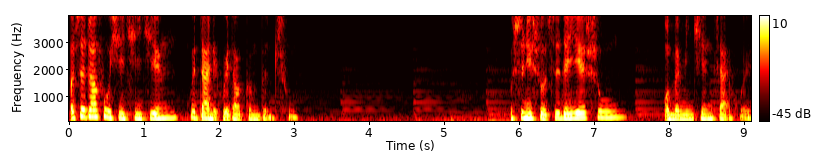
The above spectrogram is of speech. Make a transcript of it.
而这段复习期间会带你回到根本处。我是你所知的耶稣，我们明天再会。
